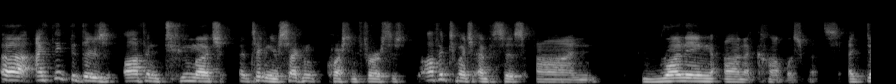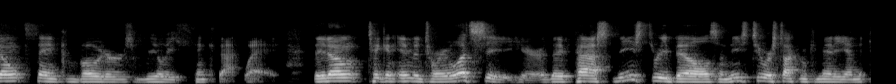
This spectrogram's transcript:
Uh, I think that there's often too much, I'm taking your second question first, there's often too much emphasis on running on accomplishments. I don't think voters really think that way. They don't take an inventory. Well, let's see here. They've passed these three bills, and these two are stuck in committee, and,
